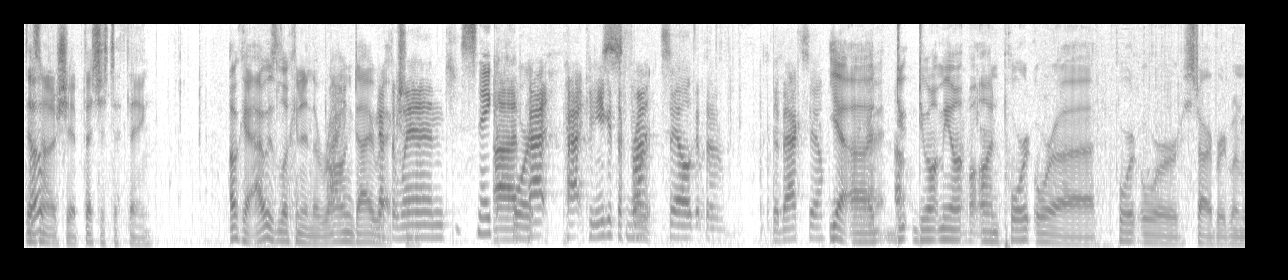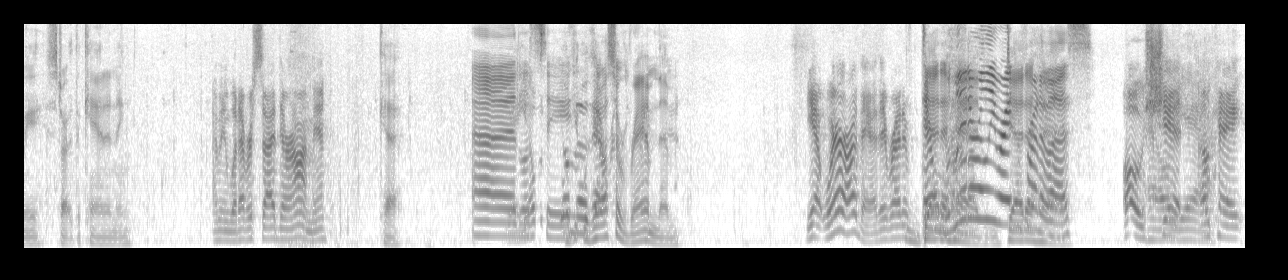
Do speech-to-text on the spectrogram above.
That's oh. not a ship. That's just a thing. Okay, I was looking in the wrong We got direction. the wind. Snake Uh, port. Pat, Pat, can you get the front sail? Get the the back sail. Yeah. Uh, Okay. do, do you want me on, on port or uh, port or starboard when we start the cannoning? I mean, whatever side they're on, man. Okay. Uh, you'll- let's see. We know could that also ram them. Yeah, where are they? Are they right in? front? They're ahead, literally right in dead front of us. Oh Hell shit. yeah. Okay.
